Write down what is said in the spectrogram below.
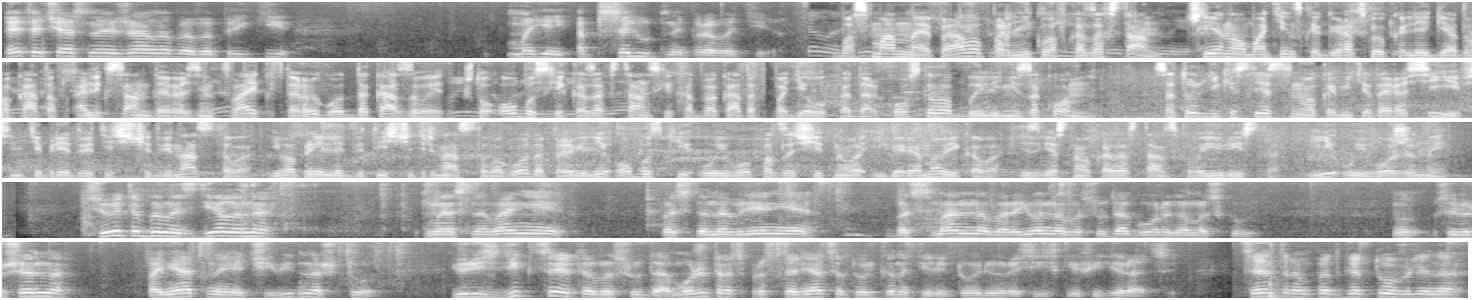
Эта частная жалоба, вопреки моей абсолютной правоте. Басманное право проникло в Казахстан. Член Алматинской городской коллегии адвокатов Александр Розенцвайк второй год доказывает, что обыски казахстанских адвокатов по делу Ходорковского были незаконны. Сотрудники Следственного комитета России в сентябре 2012 и в апреле 2013 года провели обыски у его подзащитного Игоря Новикова, известного казахстанского юриста, и у его жены. Все это было сделано на основании постановления Басманного районного суда города Москвы. Ну, совершенно понятно и очевидно, что юрисдикция этого суда может распространяться только на территорию Российской Федерации. Центром подготовлена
